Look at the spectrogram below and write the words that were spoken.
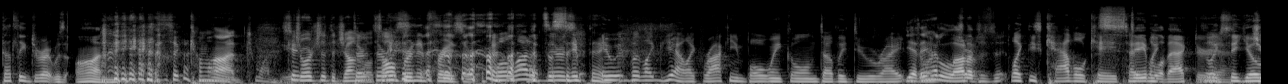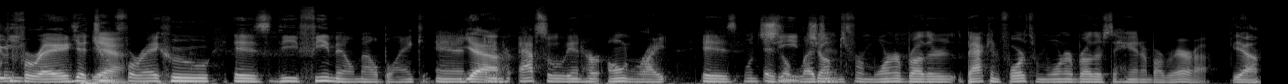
Dudley Do Right was on. come Come on, come on. dude. George of the Jungle. There- it's there all is- Brendan Fraser. well, a lot of It's the there's- same thing. it wa- but like yeah, like Rocky and Bullwinkle and Dudley Do Right. Yeah, they had a lot of of like these cavalcade type, Stable like, of actors. like Yeah. the Yogi. June Foray. Yeah, June Yeah. Foray, who is the female Mel Blanc, and Yeah. in her- absolutely in her own right is when is a she legend. jumped from Warner Brothers back and forth from Warner Brothers to Hanna Barbera. Yeah,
